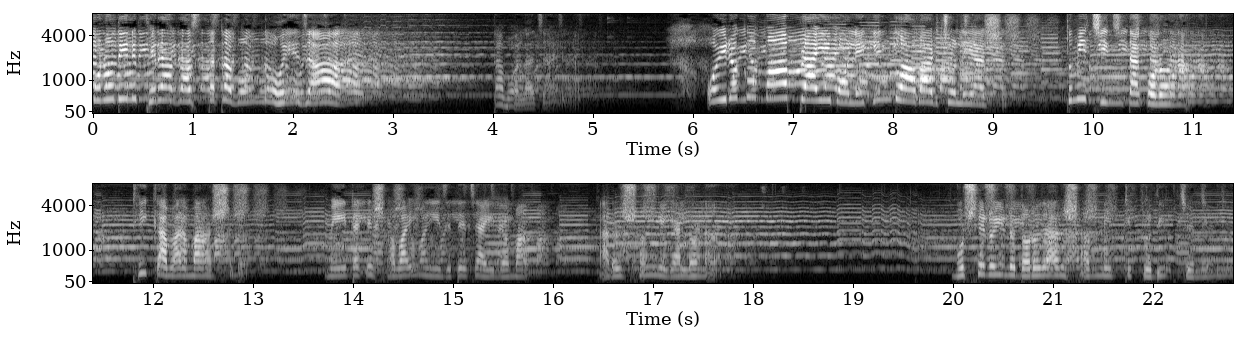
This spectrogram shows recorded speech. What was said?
কোনোদিন ফেরার রাস্তাটা বন্ধ হয়ে যায়। তা বলা যায় না। ওই রকম মা প্রায়ই বলে, কিন্তু আবার চলে আসে। তুমি চিন্তা করো না। ঠিক আমার মা আসবে মেয়েটাকে সবাই নিয়ে যেতে চাইলো মা। কারোর সঙ্গে গেল না। বসে রইল দরজার সামনে একটি প্রদীপ জ্বলে। নিয়ে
